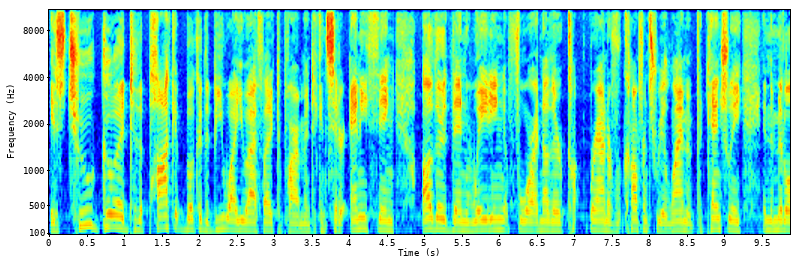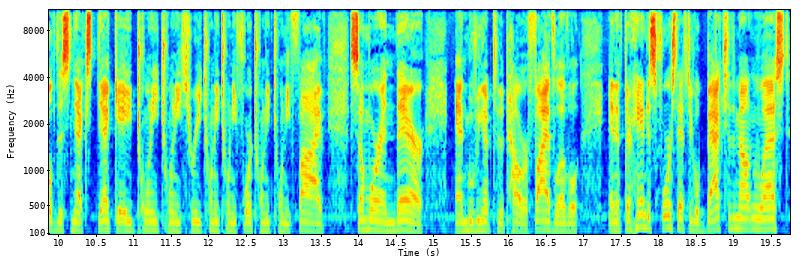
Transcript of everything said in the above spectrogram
is too good to the pocketbook of the BYU athletic department to consider anything other than waiting for another round of conference realignment potentially in the middle of this next decade 2023 2024 2025 somewhere in there and moving up to the power 5 level and if their hand is forced they have to go back to the mountain west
